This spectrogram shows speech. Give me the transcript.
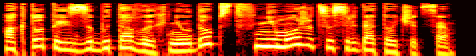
а кто-то из-за бытовых неудобств не может сосредоточиться.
